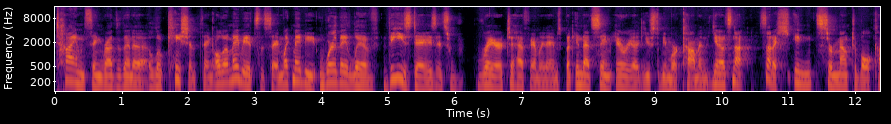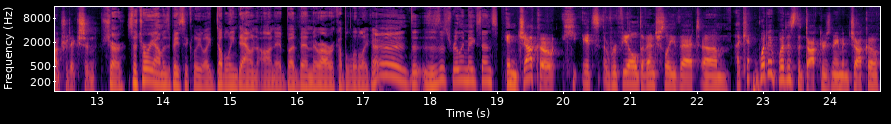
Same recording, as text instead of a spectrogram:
time thing rather than a, a location thing although maybe it's the same. Like maybe where they live these days it's rare to have family names but in that same area it used to be more common you know it's not it's not a insurmountable contradiction Sure. So Toriyama is basically like doubling down on it, but then there are a couple little like, uh, th- does this really make sense? in Jaco, he, it's revealed eventually that um I can't what what is the doctor's name in Jaco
